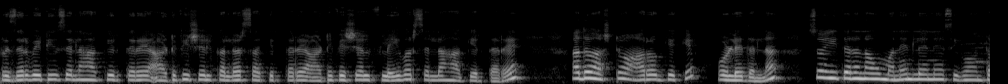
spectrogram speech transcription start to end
ಪ್ರಿಸರ್ವೇಟಿವ್ಸ್ ಎಲ್ಲ ಹಾಕಿರ್ತಾರೆ ಆರ್ಟಿಫಿಷಿಯಲ್ ಕಲರ್ಸ್ ಹಾಕಿರ್ತಾರೆ ಆರ್ಟಿಫಿಷಿಯಲ್ ಫ್ಲೇವರ್ಸ್ ಎಲ್ಲ ಹಾಕಿರ್ತಾರೆ. ಅದು ಅಷ್ಟು ಆರೋಗ್ಯಕ್ಕೆ ಒಳ್ಳೆಯದಲ್ಲ ಸೊ ಈ ಥರ ನಾವು ಮನೆಯಲ್ಲೇ ಸಿಗೋವಂಥ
